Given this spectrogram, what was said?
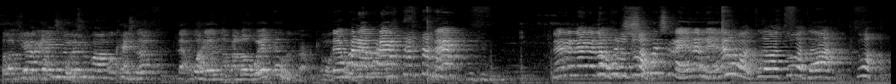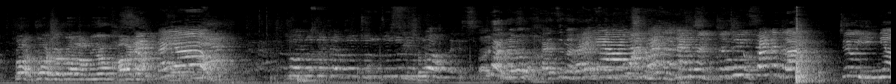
不要开车了是吧？我开车，来，我还要把老外带回去。来，快来快来来来，了来了，坐着坐着坐。坐坐是坐，咱们要趴着。来呀，坐坐坐坐坐坐坐坐坐坐。快来我孩子们，来呀，三个男人，这只有饭的这，只有饮料，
